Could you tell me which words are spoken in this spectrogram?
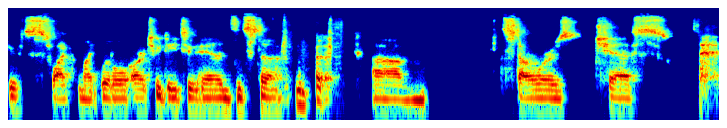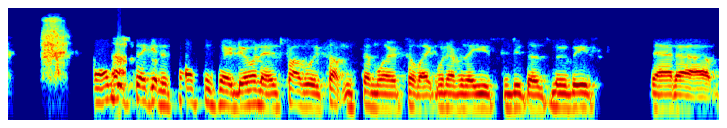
you swipe like little R2D2 heads and stuff. um, Star Wars chess. I'm just thinking as fast as they're doing it, it's probably something similar to like whenever they used to do those movies that, uh,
